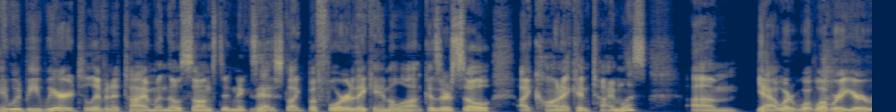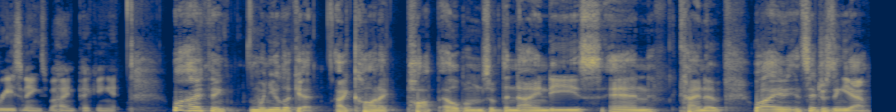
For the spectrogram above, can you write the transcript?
it would be weird to live in a time when those songs didn't exist, like before they came along, because they're so iconic and timeless. Um, yeah, what, what, what were your reasonings behind picking it? Well, I think when you look at iconic pop albums of the 90s and kind of, well, it's interesting. Yeah,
